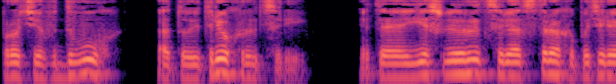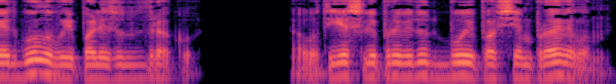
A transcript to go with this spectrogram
против двух, а то и трех рыцарей. Это если рыцари от страха потеряют голову и полезут в драку. А вот если проведут бой по всем правилам,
